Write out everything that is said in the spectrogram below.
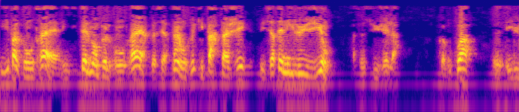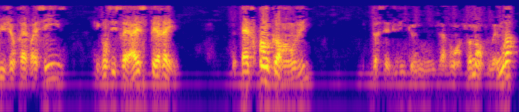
il dit pas le contraire, il dit tellement peu le contraire que certains ont cru qu'il partageait une certaine illusion à ce sujet-là. Comme quoi, euh, illusion très précise, qui consisterait à espérer être encore en vie de cette vie que nous avons en ce moment, vous et moi,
